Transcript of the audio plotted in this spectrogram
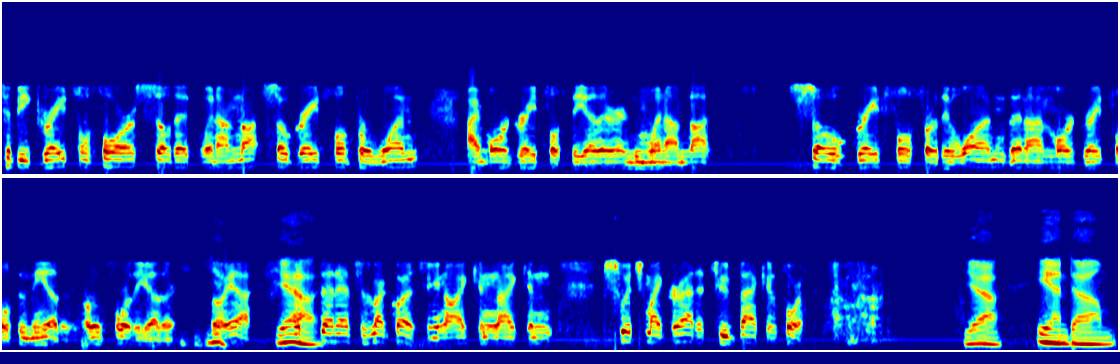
to be grateful for, so that when I'm not so grateful for one, I'm more grateful for the other, and when I'm not so grateful for the one, then I'm more grateful than the other or for the other. So yeah, yeah, that, that answers my question. You know, I can I can switch my gratitude back and forth. Yeah, and um,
